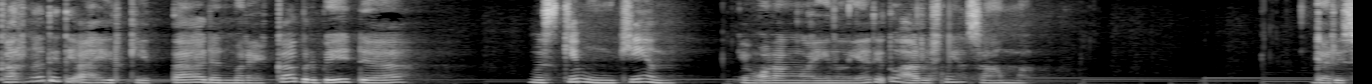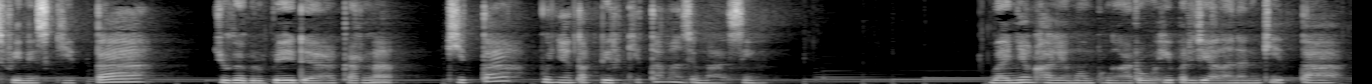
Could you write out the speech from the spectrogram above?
Karena titik akhir kita dan mereka berbeda. Meski mungkin yang orang lain lihat itu harusnya sama garis finish kita juga berbeda karena kita punya takdir kita masing-masing. Banyak hal yang mempengaruhi perjalanan kita,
